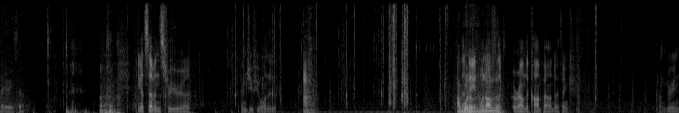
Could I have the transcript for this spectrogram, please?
By the way, so. You got sevens for your uh, MG if you wanted it. Ah. I would have went loved off, it. like around the compound, I think. On green.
